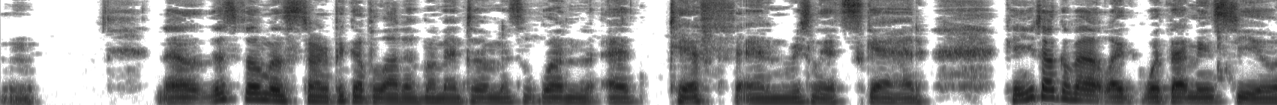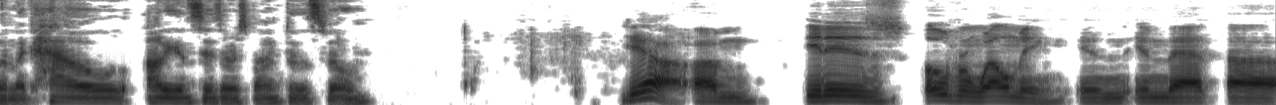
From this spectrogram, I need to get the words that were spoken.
Mm. Now, this film is starting to pick up a lot of momentum. It's won at TIFF and recently at SCAD. Can you talk about like what that means to you and like how audiences are responding to this film? Yeah, um, it is overwhelming in in that uh,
